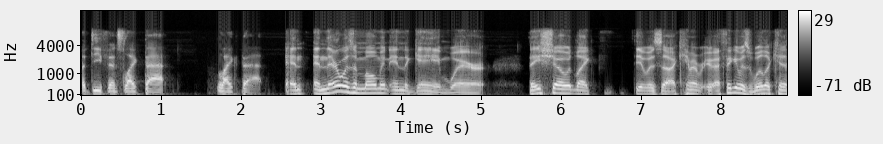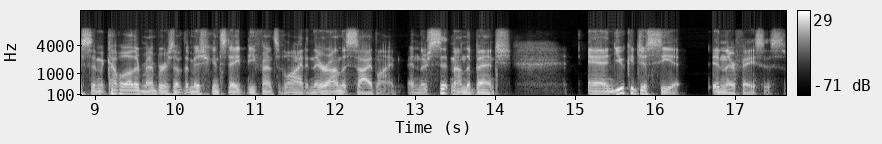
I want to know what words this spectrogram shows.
a defense like that, like that. And and there was a moment in the game where they showed like it was uh, I can't remember I think it was Willekes and a couple other members of the Michigan State defensive line and they're on the sideline and they're sitting on the bench and you could just see it in their faces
